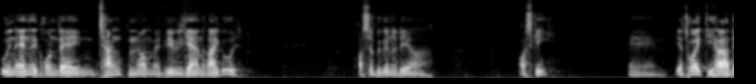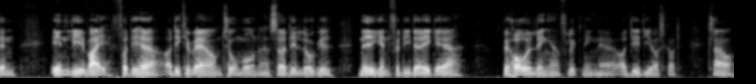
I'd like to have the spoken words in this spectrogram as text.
Uden andet grundlag end tanken om, at vi vil gerne række ud. Og så begynder det at, at ske. Øh, jeg tror ikke, de har den endelige vej for det her, og det kan være om to måneder, så er det lukket ned igen, fordi der ikke er behovet længere, flygtningene, og det er de også godt klar over.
